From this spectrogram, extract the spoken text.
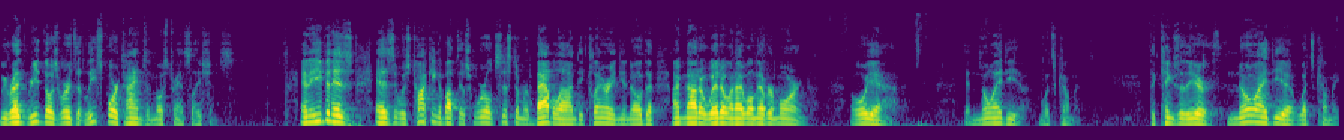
We read, read those words at least four times in most translations. And even as, as it was talking about this world system or Babylon declaring, you know, that I'm not a widow and I will never mourn. Oh, yeah. Had no idea what's coming. The kings of the earth, no idea what's coming.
